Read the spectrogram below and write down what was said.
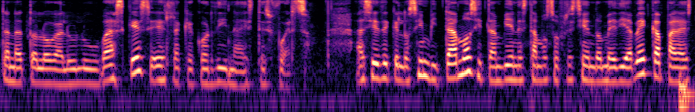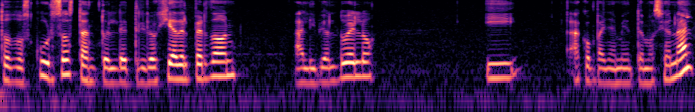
tanatóloga Lulu Vázquez es la que coordina este esfuerzo. Así es de que los invitamos y también estamos ofreciendo media beca para estos dos cursos, tanto el de Trilogía del Perdón, Alivio al Duelo y Acompañamiento Emocional.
